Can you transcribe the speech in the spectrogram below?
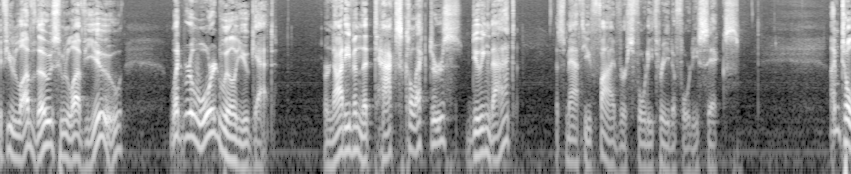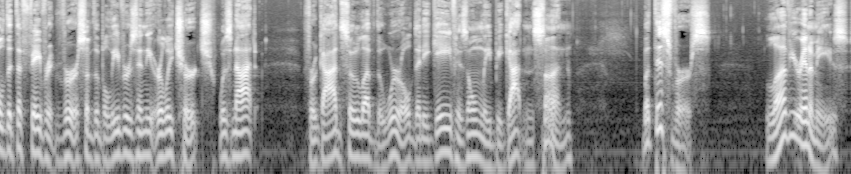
If you love those who love you, what reward will you get? Are not even the tax collectors doing that? That's Matthew 5, verse 43 to 46. I'm told that the favorite verse of the believers in the early church was not, For God so loved the world that he gave his only begotten Son, but this verse, Love your enemies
